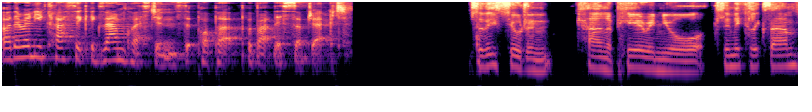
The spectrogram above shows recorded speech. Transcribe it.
Are there any classic exam questions that pop up about this subject? So these children can appear in your clinical exam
